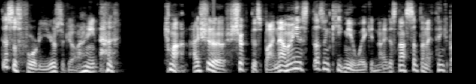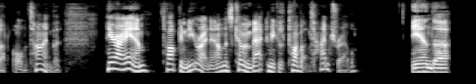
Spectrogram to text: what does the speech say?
This was 40 years ago. I mean, come on, I should have shook this by now. I mean, this doesn't keep me awake at night. It's not something I think about all the time. But here I am talking to you right now, and it's coming back to me because we're talking about time travel. And uh,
